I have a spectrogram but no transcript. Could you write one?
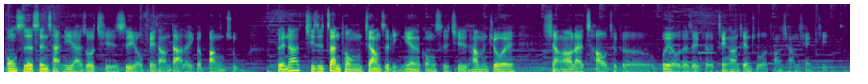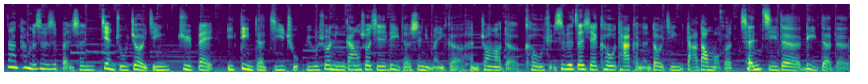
公司的生产力来说，其实是有非常大的一个帮助。对，那其实赞同这样子理念的公司，其实他们就会想要来朝这个 WELL 的这个健康建筑的方向前进。那他们是不是本身建筑就已经具备一定的基础？比如说您刚刚说，其实 LEED 是你们一个很重要的客户群，是不是这些客户他可能都已经达到某个层级的 LEED 的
